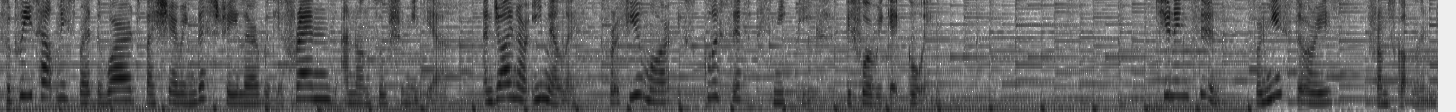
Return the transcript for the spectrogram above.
So please help me spread the word by sharing this trailer with your friends and on social media, and join our email list for a few more exclusive sneak peeks before we get going. Tune in soon for new stories from Scotland.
